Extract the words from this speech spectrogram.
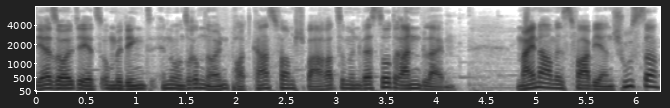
der sollte jetzt unbedingt in unserem neuen Podcast vom Sparer zum Investor dranbleiben. Mein Name ist Fabian Schuster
